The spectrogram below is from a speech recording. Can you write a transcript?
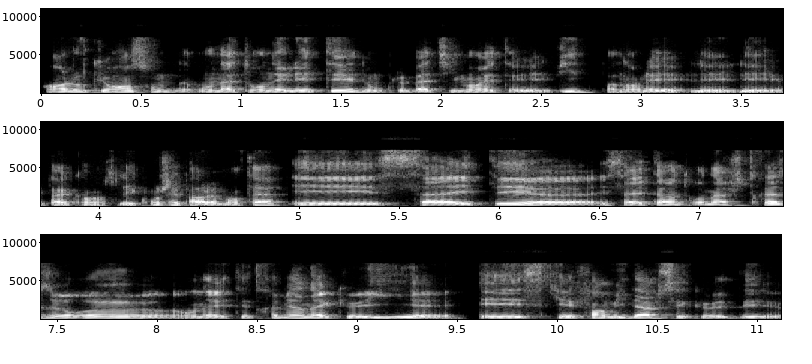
en l'occurrence, on, on, a tourné l'été, donc le bâtiment était vide pendant les, les, les, vacances, les congés parlementaires, et ça a été, euh, et ça a été un tournage très heureux. On a été très bien accueillis, et, ce qui est formidable, c'est que dès,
